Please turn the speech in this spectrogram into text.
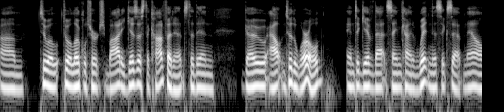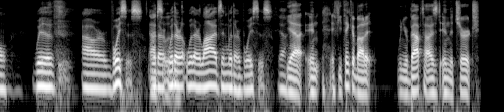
um, to a to a local church body gives us the confidence to then go out into the world and to give that same kind of witness, except now with our voices, with our with our with our lives and with our voices. Yeah. Yeah, and if you think about it, when you're baptized in the church,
